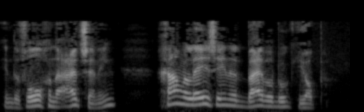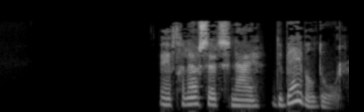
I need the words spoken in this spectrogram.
In de volgende uitzending gaan we lezen in het Bijbelboek Job. U heeft geluisterd naar De Bijbel Door,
